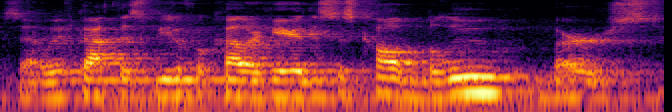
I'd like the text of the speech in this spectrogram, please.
So we've got this beautiful color here. This is called Blue Burst.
